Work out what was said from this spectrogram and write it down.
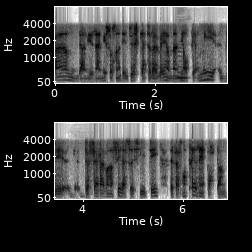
femmes dans les années 70-80, à un moment donné, mm. ont permis de, de, faire avancer la société de façon très importante.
